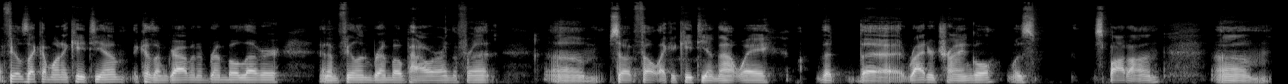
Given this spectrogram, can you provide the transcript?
It feels like I'm on a KTM because I'm grabbing a Brembo lever and I'm feeling Brembo power on the front. Um, so it felt like a KTM that way. The the rider triangle was spot on. Um,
